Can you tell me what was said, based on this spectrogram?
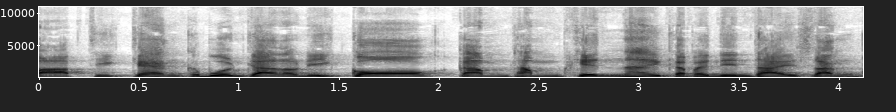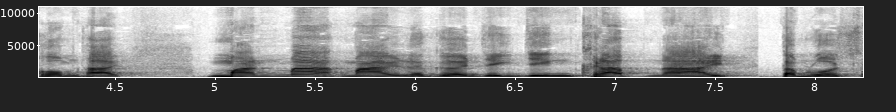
บาปที่แก๊งขบวนการเหล่านี้ก่อกรรมทำเข็นให้กับแผ่นดินไทยสังคมไทย มันมากมายเหลือเกินจริง ๆ ครับนายตำรวจไซ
